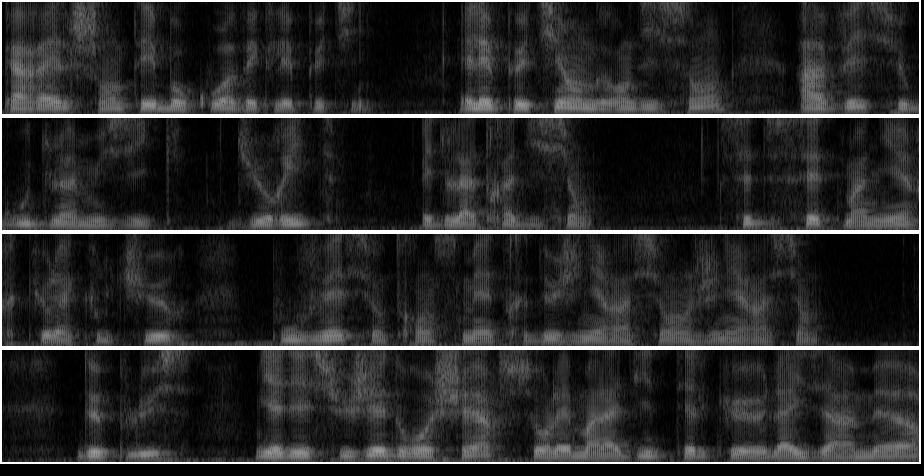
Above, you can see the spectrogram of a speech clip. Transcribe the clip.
car elles chantaient beaucoup avec les petits. Et les petits, en grandissant, avaient ce goût de la musique, du rythme et de la tradition. C'est de cette manière que la culture pouvait se transmettre de génération en génération. De plus, il y a des sujets de recherche sur les maladies telles que l'Alzheimer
